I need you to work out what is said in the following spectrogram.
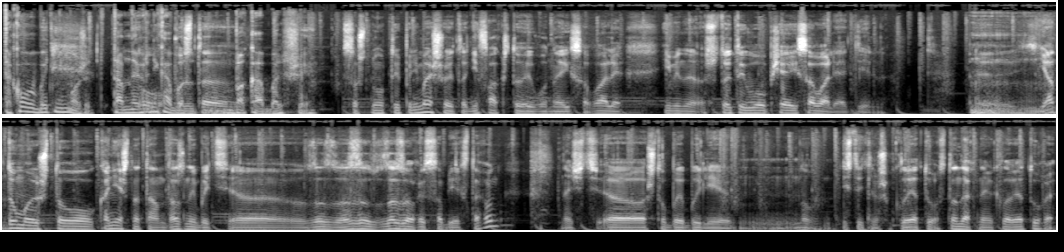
Такого быть не может. Там наверняка ну, будут просто... бока большие. Слушай, ну ты понимаешь, что это не факт, что его нарисовали именно, что это его вообще рисовали отдельно. Я думаю, что, конечно, там должны быть э, зазоры с обеих сторон, значит, э, чтобы были, ну, действительно, чтобы клавиатура, стандартная клавиатура,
